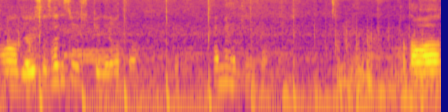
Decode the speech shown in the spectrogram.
아 여기서 사진 찍어줄게 내려갔다. 카메라 좀 봐. 갔다 와.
